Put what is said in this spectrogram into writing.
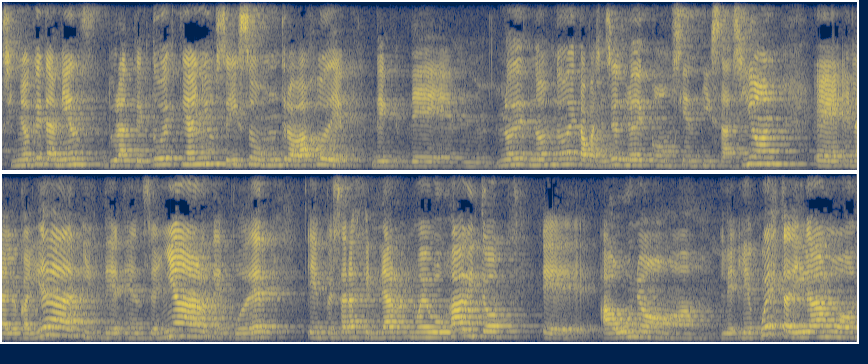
sino que también durante todo este año se hizo un trabajo de, mm, no, de capacitación, sino de concientización eh, en la localidad de enseñar, de poder empezar a generar nuevos hábitos. A uno le, cuesta, digamos,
